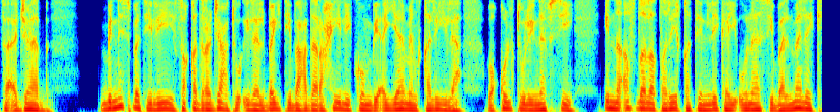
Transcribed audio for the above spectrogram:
فأجاب بالنسبة لي فقد رجعت إلى البيت بعد رحيلكم بأيام قليلة وقلت لنفسي إن أفضل طريقة لكي أناسب الملك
